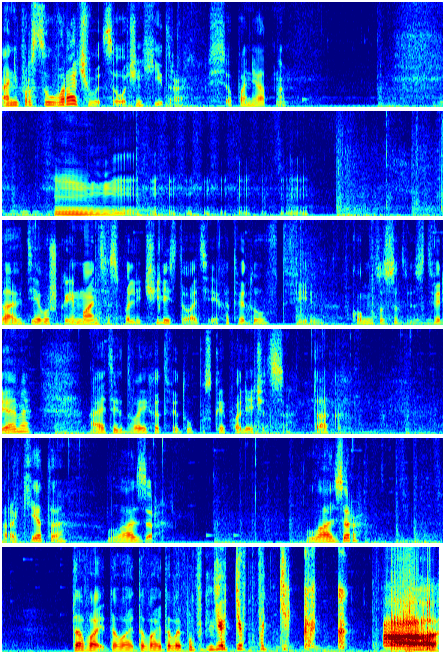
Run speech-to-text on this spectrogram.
они просто уворачиваются очень хитро. Все понятно. Так, девушка и Mantis полечились. Давайте я их отведу в, дверь, в комнату с, с дверями. А этих двоих отведу, пускай полечатся. Так. Ракета. Лазер. Лазер. Давай, давай, давай, давай. Я тебя... А!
